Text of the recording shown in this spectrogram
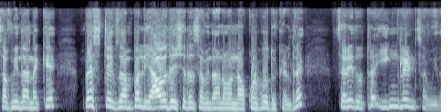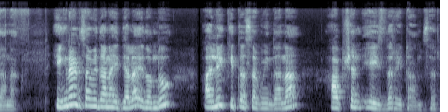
ಸಂವಿಧಾನಕ್ಕೆ ಬೆಸ್ಟ್ ಎಕ್ಸಾಂಪಲ್ ಯಾವ ದೇಶದ ಸಂವಿಧಾನವನ್ನು ನಾವು ಕೊಡ್ಬೋದು ಕೇಳಿದ್ರೆ ಸರಿದ ಉತ್ತರ ಇಂಗ್ಲೆಂಡ್ ಸಂವಿಧಾನ. ಇಂಗ್ಲೆಂಡ್ ಸಂವಿಧಾನ ಇದೆಯಲ್ಲ, ಇದೊಂದು ಅಲಿಖಿತ ಸಂವಿಧಾನ. Option A is the right answer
